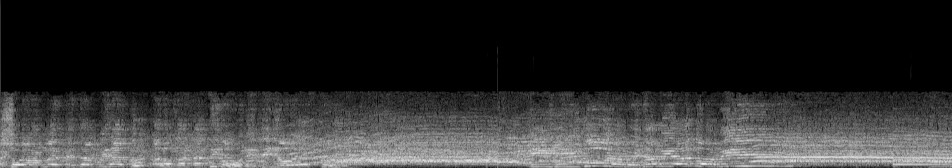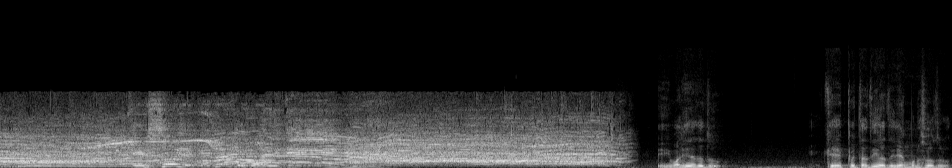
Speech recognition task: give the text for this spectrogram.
solamente están mirando a los cantanticos bonitillos estos. Y ninguna me está mirando a mí. Que soy el que tengo mariquini. Imagínate tú qué expectativa teníamos nosotros,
